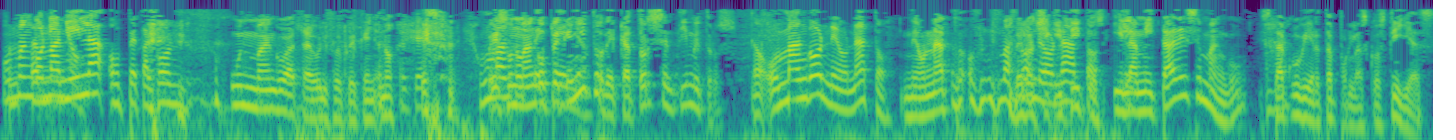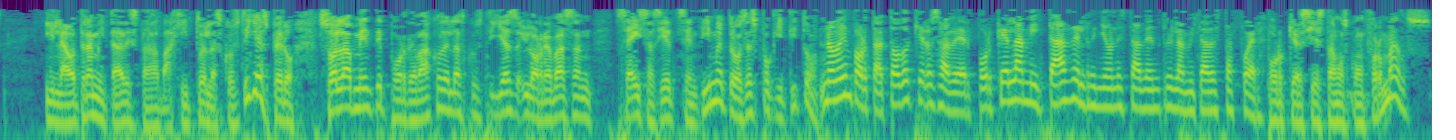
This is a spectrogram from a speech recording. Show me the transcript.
Un mango niño. Manila o petacón. Un mango ataúd fue pequeño. No, es, Un es mango un mango pequeño. pequeñito de 14 centímetros. No, un mango neonato. Neonato. Un mango de los neonato. chiquititos. Y la mitad de ese mango está cubierta por las costillas. Y la otra mitad está bajito de las costillas, pero solamente por debajo de las costillas lo rebasan 6 a 7 centímetros, es poquitito. No me importa, todo quiero saber. ¿Por qué la mitad del riñón está dentro y la mitad está fuera? Porque así estamos conformados.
